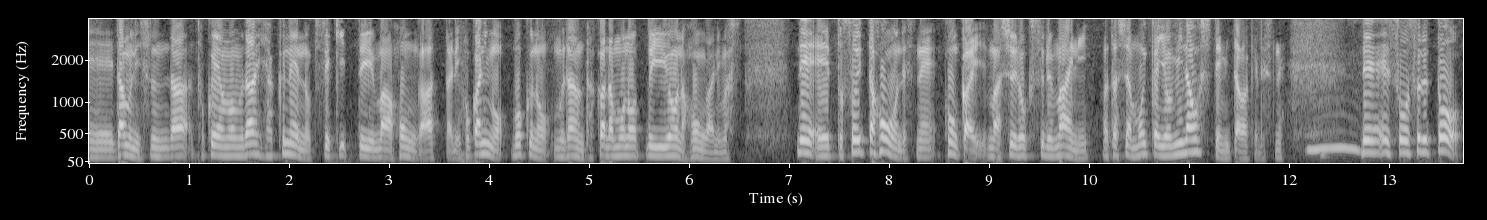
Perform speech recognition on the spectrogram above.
えーダムに住んだ徳山村100年の奇跡という、まあ、本があったり、他にも僕の村の宝物というような本があります。で、えーっと、そういった本をですね、今回、まあ、収録する前に、私はもう一回読み直してみたわけですね。で、そうすると、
